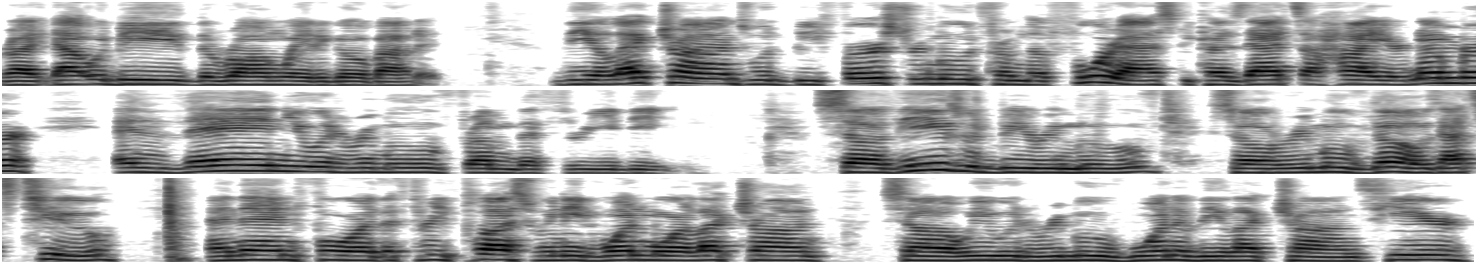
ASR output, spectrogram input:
right? That would be the wrong way to go about it the electrons would be first removed from the 4s because that's a higher number, and then you would remove from the 3d. So these would be removed. So remove those, that's two. And then for the 3 plus, we need one more electron. So we would remove one of the electrons here.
